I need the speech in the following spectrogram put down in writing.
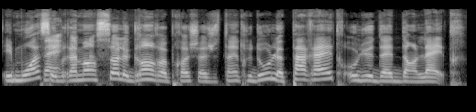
Et moi, c'est Ben, vraiment ça le grand reproche à Justin Trudeau, le paraître au lieu d'être dans l'être.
